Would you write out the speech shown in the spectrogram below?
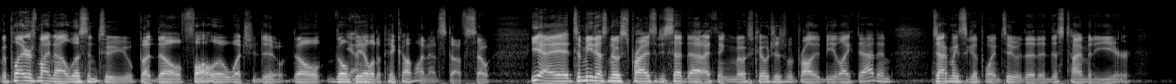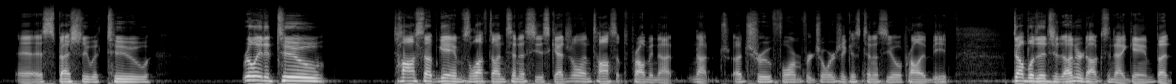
the players might not listen to you, but they'll follow what you do. They'll they'll be able to pick up on that stuff. So, yeah, it, to me, that's no surprise that he said that. I think most coaches would probably be like that. And Jack makes a good point too that at this time of the year, especially with two, really the two toss-up games left on Tennessee's schedule, and toss-up's probably not not a true form for Georgia because Tennessee will probably be double-digit underdogs in that game. But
